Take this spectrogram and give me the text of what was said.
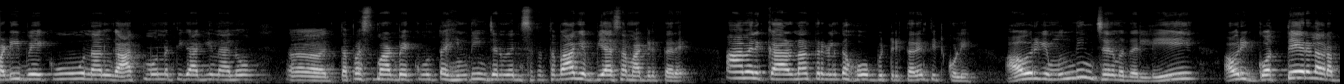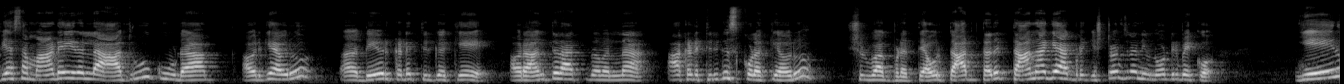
ಪಡಿಬೇಕು, ನನಗೆ ಆತ್ಮೋನ್ನತಿಗಾಗಿ ನಾನು ತಪಸ್ ಮಾಡಬೇಕು ಅಂತ ಹಿಂದಿನ ಜನ್ಮದಲ್ಲಿ ಸತತವಾಗಿ ಅಭ್ಯಾಸ ಮಾಡಿರ್ತಾರೆ. ಆಮೇಲೆ ಕಾರಣಾಂತರಗಳಿಂದ ಹೋಗ್ಬಿಟ್ಟಿರ್ತಾರೆ ಅಂತ ಇಟ್ಕೊಳ್ಳಿ. ಅವರಿಗೆ ಮುಂದಿನ ಜನ್ಮದಲ್ಲಿ ಅವ್ರಿಗೆ ಗೊತ್ತೇ ಇರಲ್ಲ, ಅವ್ರ ಅಭ್ಯಾಸ ಮಾಡೇ ಇರಲ್ಲ, ಆದರೂ ಕೂಡ ಅವ್ರಿಗೆ ಅವರು ದೇವ್ರ ಕಡೆ ತಿರ್ಗಕ್ಕೆ, ಅವರ ಅಂತರಾತ್ಮವನ್ನು ಆ ಕಡೆ ತಿರುಗಿಸ್ಕೊಳ್ಳೋಕ್ಕೆ ಅವರು ಶುರುವಾಗ್ಬಿಡತ್ತೆ. ಅವ್ರು ತಾ ತನಗೆ ತಾನಾಗೇ ಆಗ್ಬಿಡುತ್ತೆ ಎಷ್ಟೊಂದು ಜನ ನೀವು ನೋಡಿರಬೇಕು. ಏನು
